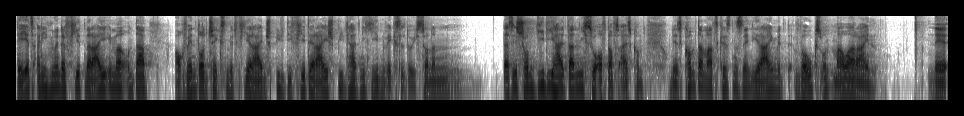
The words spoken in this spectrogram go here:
der jetzt eigentlich nur in der vierten Reihe immer und da, auch wenn Don Jackson mit vier Reihen spielt, die vierte Reihe spielt halt nicht jeden Wechsel durch, sondern das ist schon die, die halt dann nicht so oft aufs Eis kommt. Und jetzt kommt da Mats Christensen in die Reihe mit Vokes und Mauer rein. Eine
